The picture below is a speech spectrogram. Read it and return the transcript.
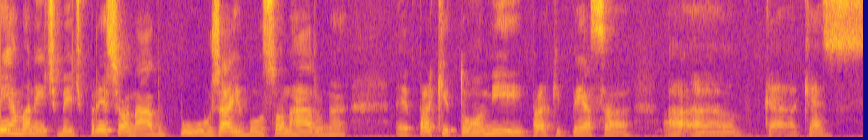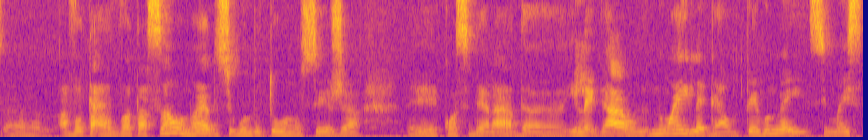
permanentemente pressionado por Jair Bolsonaro, né? É, para que tome, para que peça a, a, que as, a, a, vota, a, votação não é, do segundo turno seja é, considerada ilegal. Não é ilegal, o termo não é esse, mas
